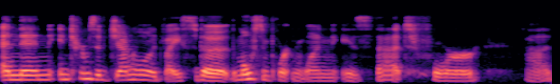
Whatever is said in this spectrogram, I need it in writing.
And then, in terms of general advice, the, the most important one is that for uh,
